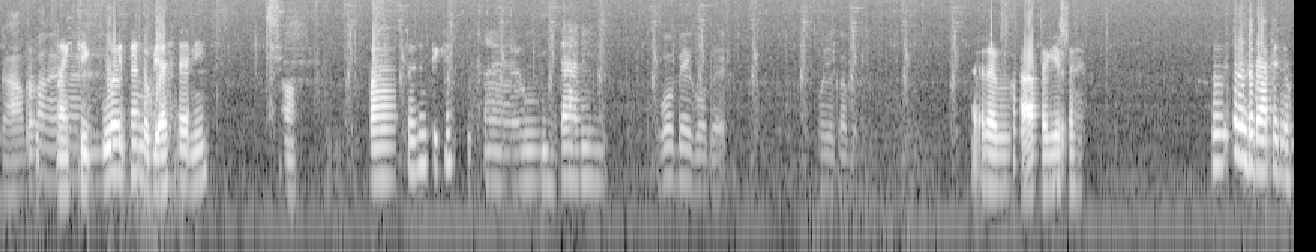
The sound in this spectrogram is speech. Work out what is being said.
Gampang Naik si gue ini nggak biasa nih. Oh. Pas ini piknya. Eh, hujan. Gua B, gua B. Gua jaga B. Ada gue lagi deh. Lu kan udah berapa tuh?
